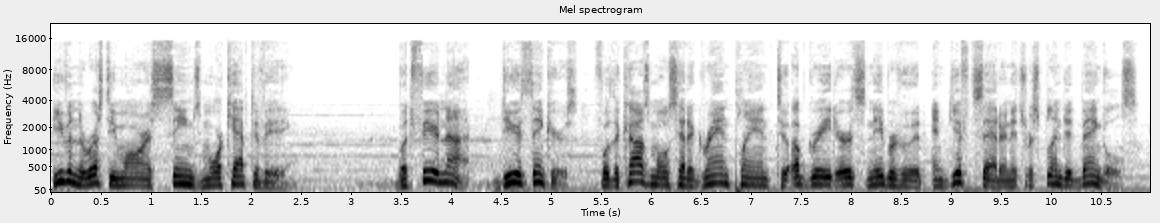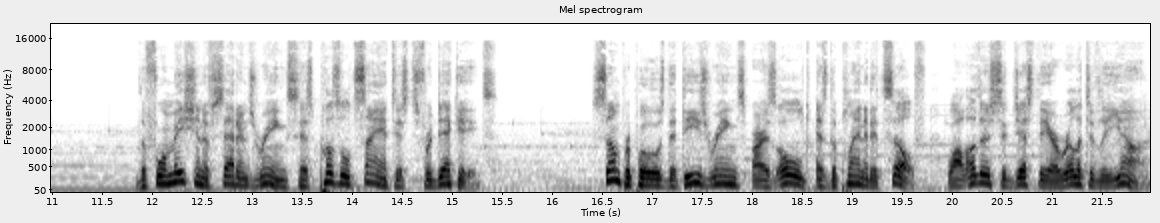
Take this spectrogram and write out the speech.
Even the rusty Mars seems more captivating. But fear not, dear thinkers, for the cosmos had a grand plan to upgrade Earth's neighborhood and gift Saturn its resplendent bangles. The formation of Saturn's rings has puzzled scientists for decades. Some propose that these rings are as old as the planet itself, while others suggest they are relatively young,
